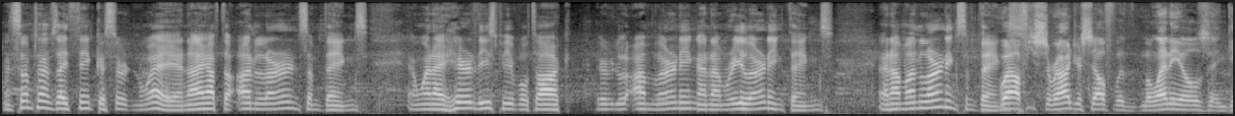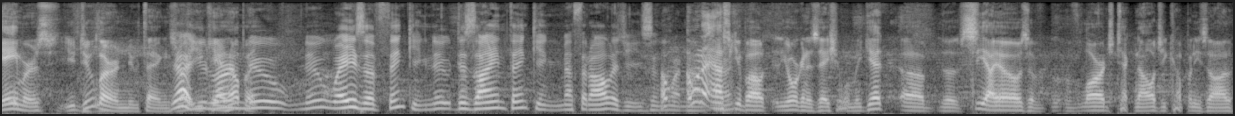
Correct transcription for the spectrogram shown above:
And sometimes I think a certain way and I have to unlearn some things. And when I hear these people talk, I'm learning and I'm relearning things. And I'm unlearning some things. Well, if you surround yourself with millennials and gamers, you do learn new things. yeah, right? you, can't learn help it. new new ways of thinking, new design thinking methodologies and I, whatnot. want to ask you about the organization. When we get uh, the CIOs of, of large technology companies on,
